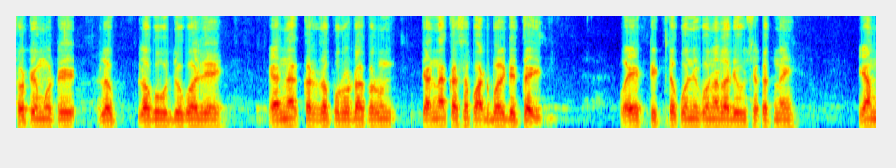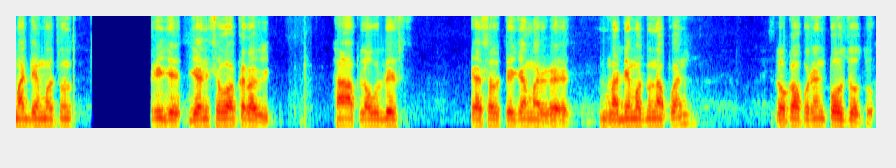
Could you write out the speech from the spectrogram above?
छोटे मोठे लघ लघु उद्योगवाले यांना कर्ज पुरवठा करून त्यांना कसं पाठबळ देता येईल? वैयक्तिक तर कोणी कोणाला देऊ शकत नाही. या माध्यमातून जनसेवा करावी. हा आपला उद्देश. या संस्थेच्या मार्ग माध्यमातून आपण लोकांपर्यंत पोहोचवतो.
